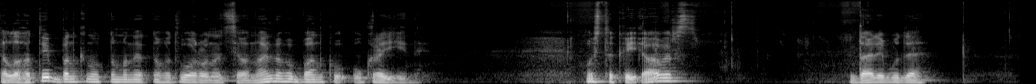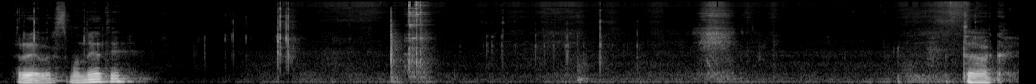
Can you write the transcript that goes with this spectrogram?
та логотип банкнотно-монетного двору Національного банку України. Ось такий аверс. Далі буде реверс монети. Так.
